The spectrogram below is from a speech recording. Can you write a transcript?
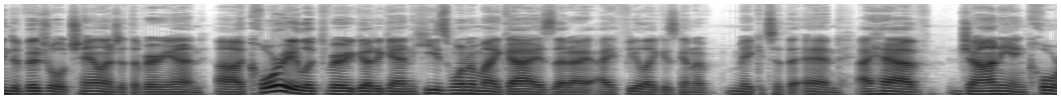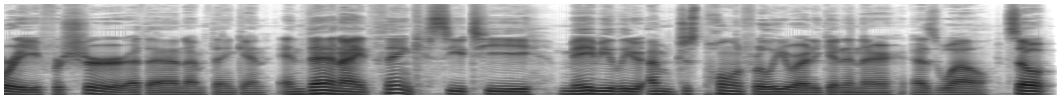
individual challenge at the very end. Uh, Corey looked very good again. He's one of my guys that I, I feel like is going to make it to the end. I have Johnny and Corey for sure at the end, I'm thinking. And then I think CT, maybe I'm just pulling for Leroy to get in there as well. So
